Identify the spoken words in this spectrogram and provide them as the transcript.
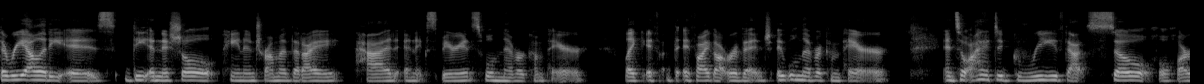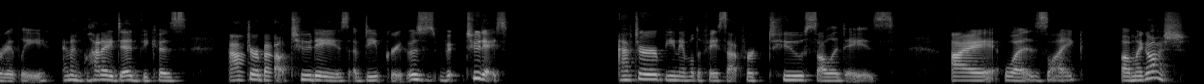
The reality is the initial pain and trauma that I had and experienced will never compare. Like if if I got revenge, it will never compare. And so I had to grieve that so wholeheartedly. And I'm glad I did because after about two days of deep grief, it was two days. After being able to face that for two solid days, I was like, oh my gosh,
